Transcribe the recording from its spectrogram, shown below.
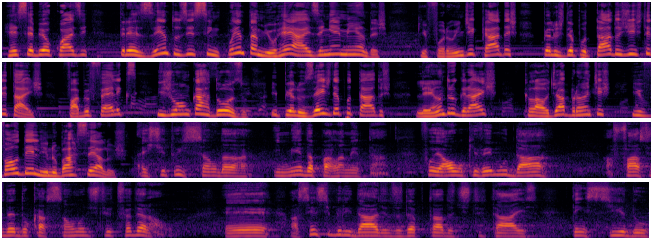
recebeu quase 350 mil reais em emendas, que foram indicadas pelos deputados distritais Fábio Félix e João Cardoso e pelos ex-deputados Leandro Graz, Cláudia Abrantes e Valdelino Barcelos. A instituição da emenda parlamentar foi algo que veio mudar a face da educação no Distrito Federal. É, a sensibilidade dos deputados distritais tem sido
